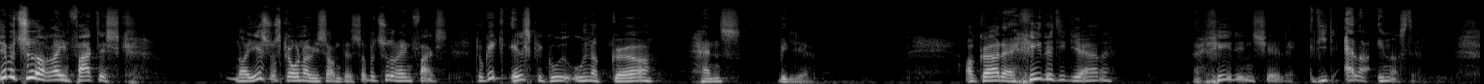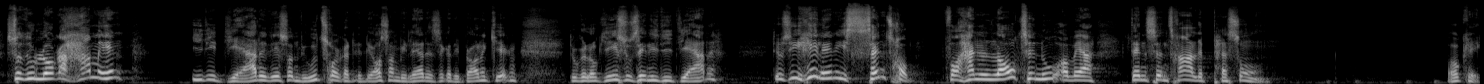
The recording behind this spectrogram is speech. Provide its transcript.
Det betyder rent faktisk, når Jesus skal undervise om det, så betyder det rent faktisk, du kan ikke elske Gud uden at gøre hans vilje. Og gøre det af hele dit hjerte, af hele din sjæl, af dit allerinderste. Så du lukker ham ind i dit hjerte. Det er sådan, vi udtrykker det. Det er også sådan, vi lærer det sikkert i børnekirken. Du kan lukke Jesus ind i dit hjerte. Det vil sige helt ind i centrum. For han er lov til nu at være den centrale person. Okay.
